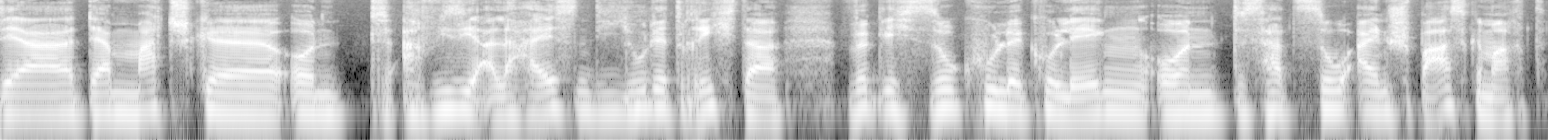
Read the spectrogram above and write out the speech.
der, der Matschke und ach, wie sie alle heißen, die Judith Richter, wirklich so coole Kollegen und das hat so einen Spaß gemacht.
